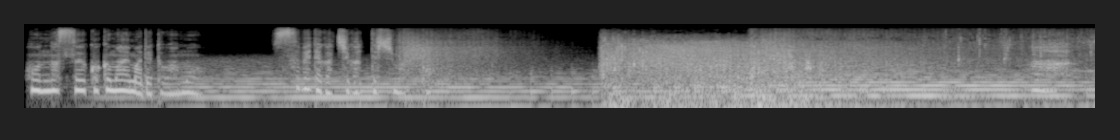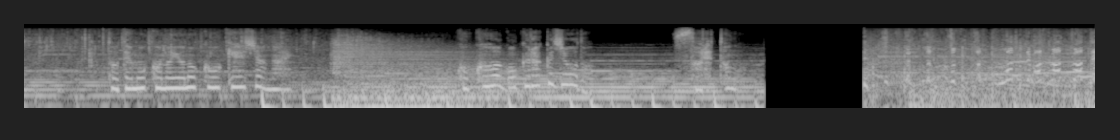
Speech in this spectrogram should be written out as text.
ほんの数刻前までとはもう全てが違ってしまった。ああとてもこの世の光景じゃない。ここは極楽浄土。それとも。待って待って待って待って。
